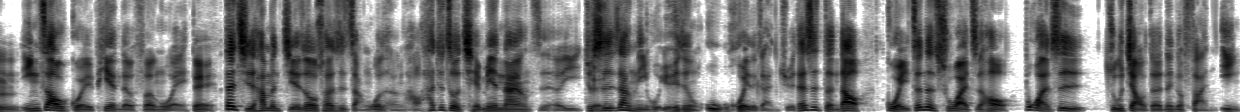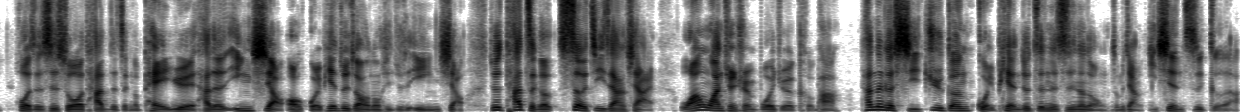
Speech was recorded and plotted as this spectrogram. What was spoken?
嗯，营造鬼片的氛围。对，但其实他们节奏算是掌握的很好，他就只有前面那样子而已，就是让你有一种误会的感觉。但是等到鬼真的出来之后，不管是主角的那个反应，或者是说他的整个配乐、他的音效，哦，鬼片最重要的东西就是音效，就是他整个设计这样下来。完完全全不会觉得可怕，他那个喜剧跟鬼片就真的是那种怎么讲一线之隔啊！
